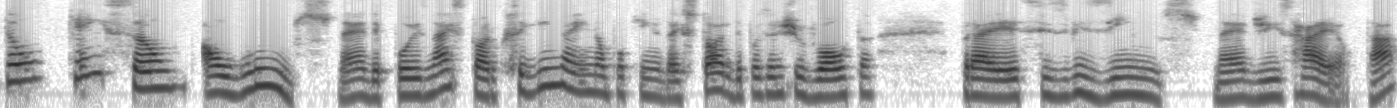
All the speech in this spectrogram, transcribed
Então, quem são alguns, né? Depois na história, seguindo ainda um pouquinho da história, depois a gente volta para esses vizinhos, né, de Israel, tá?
